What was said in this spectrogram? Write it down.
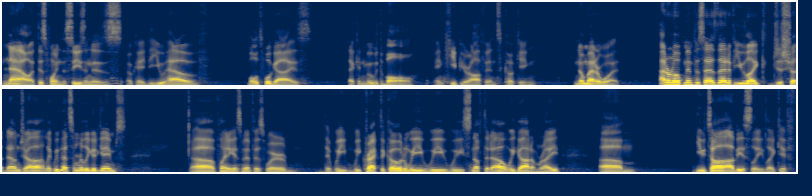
now at this point in the season is okay, do you have multiple guys that can move the ball and keep your offense cooking no matter what? I don't know if Memphis has that if you like just shut down Ja. Like we've had some really good games uh, playing against Memphis where that we we cracked the code and we we we snuffed it out. We got them right. Um, Utah, obviously, like if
